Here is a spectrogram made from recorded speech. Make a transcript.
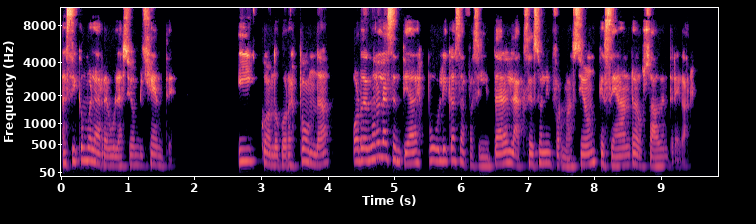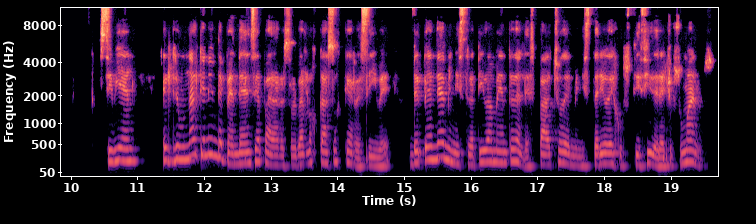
así como la regulación vigente, y, cuando corresponda, ordenar a las entidades públicas a facilitar el acceso a la información que se han rehusado entregar. Si bien el tribunal tiene independencia para resolver los casos que recibe, depende administrativamente del despacho del Ministerio de Justicia y Derechos Humanos.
